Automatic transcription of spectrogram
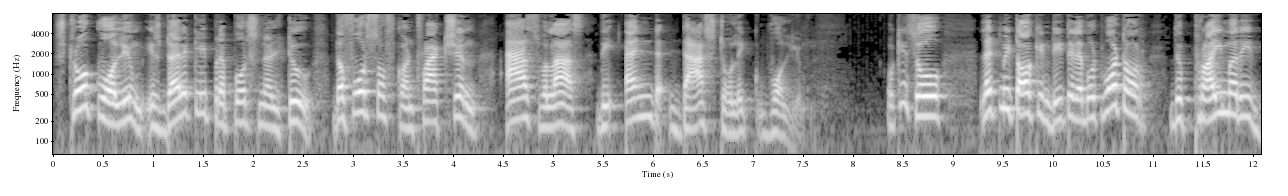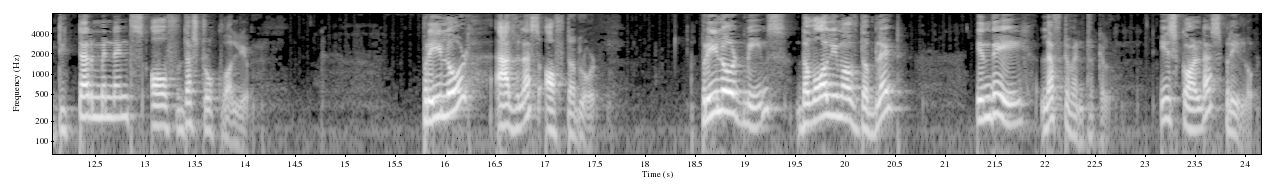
Stroke volume is directly proportional to the force of contraction as well as the end diastolic volume. Okay, so let me talk in detail about what are the primary determinants of the stroke volume. Preload as well as afterload. Preload means the volume of the blood in the left ventricle is called as preload.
